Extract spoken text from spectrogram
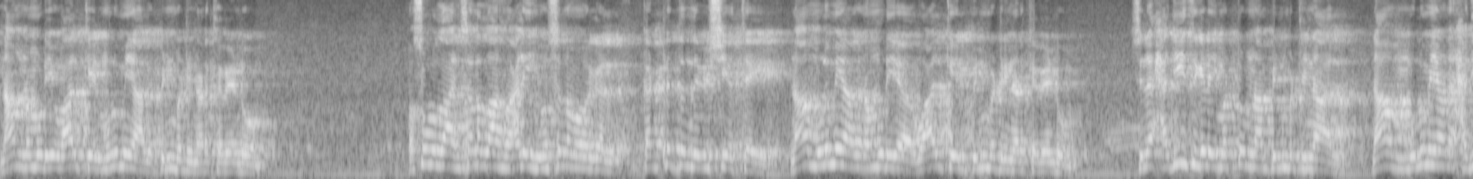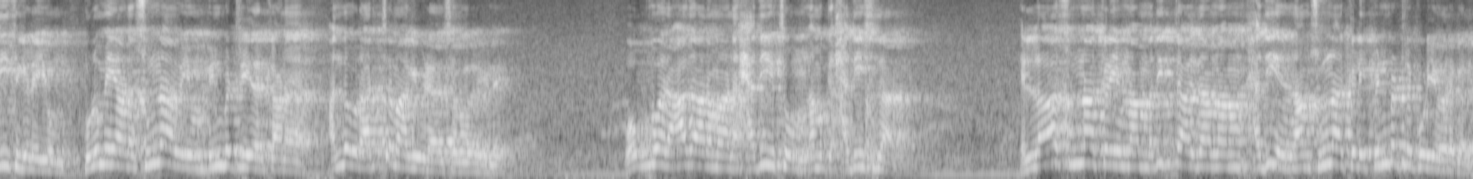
நாம் நம்முடைய வாழ்க்கையில் முழுமையாக பின்பற்றி நடக்க வேண்டும். ரசூலுல்லாஹி ஸல்லல்லாஹு அலைஹி வஸல்லம் அவர்கள் கற்றுத்தந்த விஷயத்தை நாம் முழுமையாக நம்முடைய வாழ்க்கையில் பின்பற்றி நடக்க வேண்டும். சில ஹதீஸுகளை மட்டும் நாம் பின்பற்றினால் நாம் முழுமையான ஹதீஸுகளையும் முழுமையான சுண்ணாவையும் பின்பற்றியதற்கான அந்த ஒரு அர்த்தமாகிவிடாது சகோதரர்களே. ஒவ்வொரு ஆதாரமான ஹதீஸும் நமக்கு ஹதீஸ் தான். எல்லா சுண்ணாக்களையும் நாம் மதித்தால் தான் நாம் ஹதி நாம் சுண்ணாக்களை பின்பற்றக்கூடியவர்கள்.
